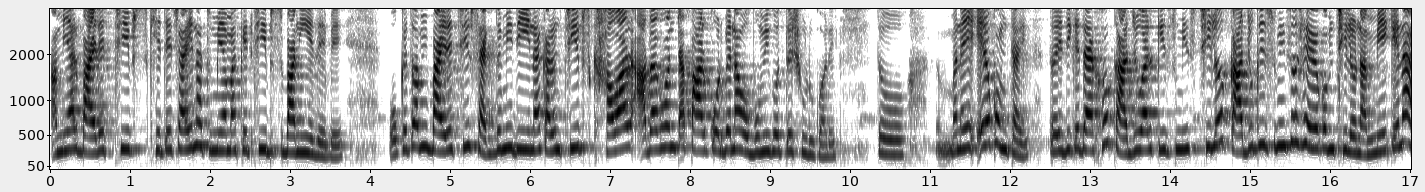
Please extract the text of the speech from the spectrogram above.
আমি আর বাইরের চিপস খেতে চাই না, তুমি আমাকে চিপস বানিয়ে দেবে। ওকে তো আমি বাইরে চিপস একদমই দিই না, কারণ চিপস খাওয়ার আধা ঘণ্টা পার করবে না, ও বমি করতে শুরু করে। তো মানে এরকমটাই। তো এদিকে দেখো, কাজু আর কিশমিশ ছিল। কাজু কিশমিশও সেরকম ছিল না। মেয়েকে না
